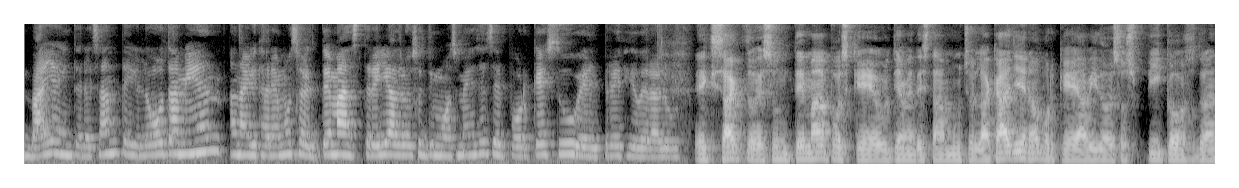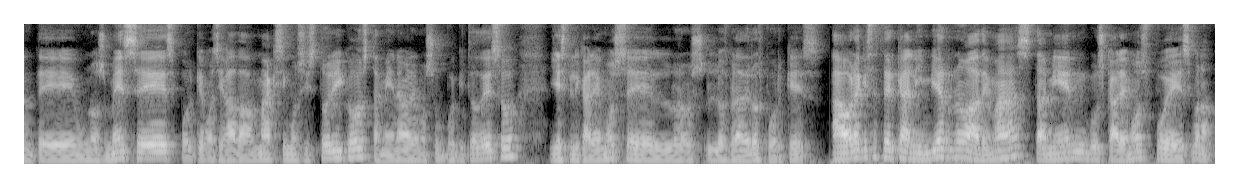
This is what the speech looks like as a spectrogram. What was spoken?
Vaya, interesante. Y luego también analizaremos el tema estrella de los últimos meses de por qué sube el precio de la luz. Exacto, es un tema pues que últimamente está mucho en la calle, ¿no? Porque ha habido esos picos durante unos meses, porque hemos llegado a máximos históricos, también hablaremos un poquito de eso y explicaremos eh, los, los verdaderos porqués. Ahora que se acerca el invierno, además, también buscaremos pues, bueno,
